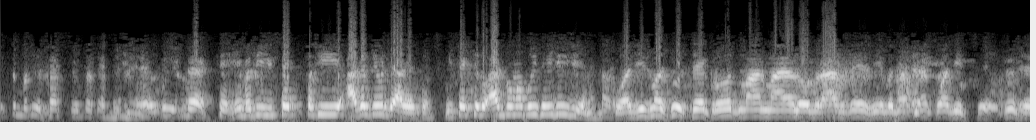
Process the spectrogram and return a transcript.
એ બધી તો ઇફેક્ટ છે. એ બધી ઇફેક્ટ પછી આગળ કેવી રીતે આવે છે? ઇફેક્ટ છે તો આજ ભાવમાં પૂરી થઈ જવી જોઈએ ને? કોઝિસમાં શું છે? ક્રોધ માન માયા લોભ રાગ દ્વેષ એ બધા કોઝિસ છે. શું છે?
